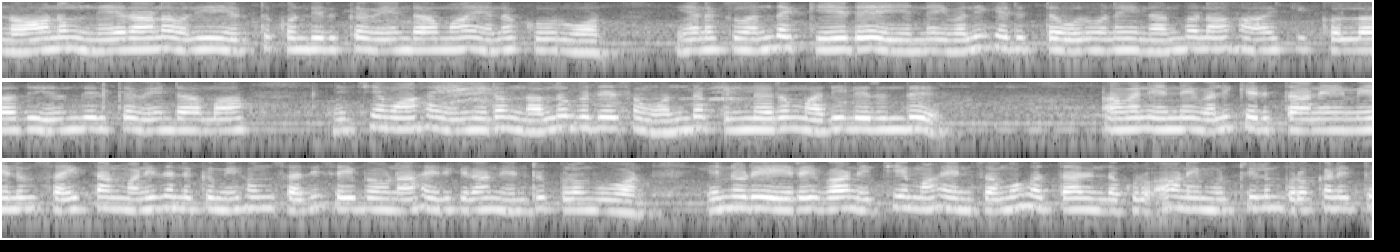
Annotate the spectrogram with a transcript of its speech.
நானும் நேரான வழியை எடுத்துக்கொண்டிருக்க வேண்டாமா என கூறுவான். எனக்கு வந்த கேடே என்னை வழிகெடுத்த ஒருவனை நண்பனாக ஆக்கி கொள்ளாது இருந்திருக்க வேண்டாமா? நிச்சயமாக என்னிடம் நல்லுபதேசம் வந்த பின்னரும் அதிலிருந்து அவன் என்னை வலிக்கெடுத்தானே மேலும் சைத்தான் மனிதனுக்கு மிகவும் சதி செய்பவனாக இருக்கிறான் என்று புலம்புவான். என்னுடைய இறைவா நிச்சயமாக என் சமூகத்தார் இந்த குர்ஆனை முற்றிலும் புறக்கணித்து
